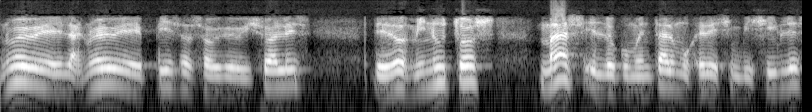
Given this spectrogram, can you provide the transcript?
nueve, las nueve piezas audiovisuales de dos minutos, más el documental Mujeres Invisibles,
